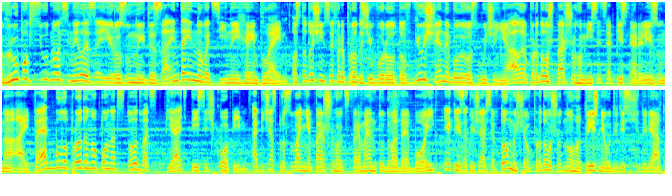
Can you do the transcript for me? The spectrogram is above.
Гру повсюдно оцінили за її розумний дизайн та інноваційний геймплей. Остаточні цифри продажів World of Goo ще не були озвучені, але впродовж першого місяця після релізу на iPad було продано понад 125 тисяч копій. А під час просування першого експерименту 2D Boy, який заключався в тому, що впродовж одного тижня у 2009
